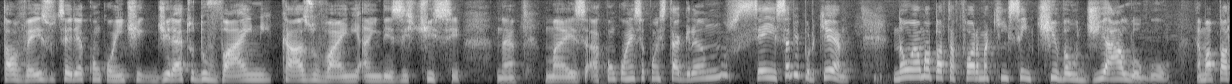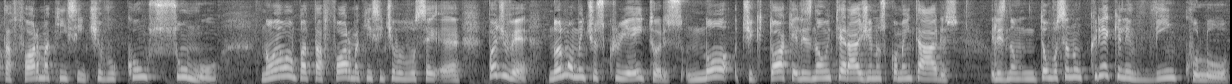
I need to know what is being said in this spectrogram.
talvez seria concorrente direto do Vine, caso o Vine ainda existisse, né? Mas a concorrência com o Instagram, não sei. Sabe por quê? Não é uma plataforma que incentiva o diálogo, é uma plataforma que incentiva o consumo. Não é uma plataforma que incentiva você. É, pode ver, normalmente os creators no TikTok eles não interagem nos comentários. Eles não, então você não cria aquele vínculo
